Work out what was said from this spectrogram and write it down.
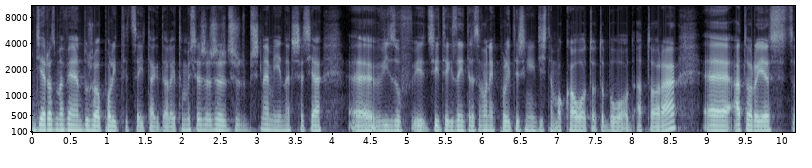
gdzie rozmawiałem dużo o polityce i tak dalej, to myślę, że, że, że przynajmniej jedna trzecia e, widzów, czyli tych zainteresowanych politycznie gdzieś tam około, to, to było od Atora. E, Ator jest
